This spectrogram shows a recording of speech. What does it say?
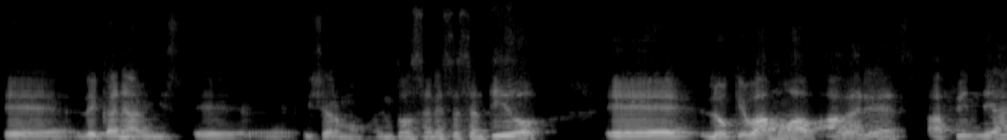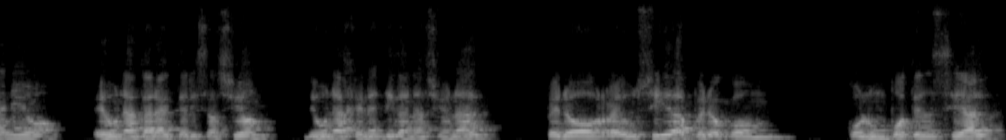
eh, de cannabis, eh, Guillermo. Entonces, en ese sentido, eh, lo que vamos a, ver es, a fin de año, es una caracterización de una genética nacional, pero reducida, pero con, con un potencial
